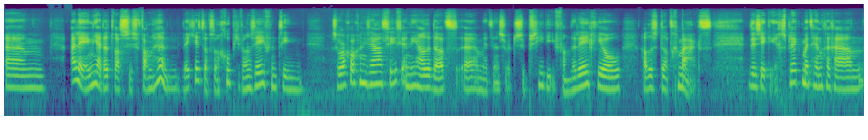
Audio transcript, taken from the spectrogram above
Um, alleen, ja, dat was dus van hun. Weet je, dat was een groepje van 17 zorgorganisaties. En die hadden dat uh, met een soort subsidie van de regio, hadden ze dat gemaakt. Dus ik in gesprek met hen gegaan.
